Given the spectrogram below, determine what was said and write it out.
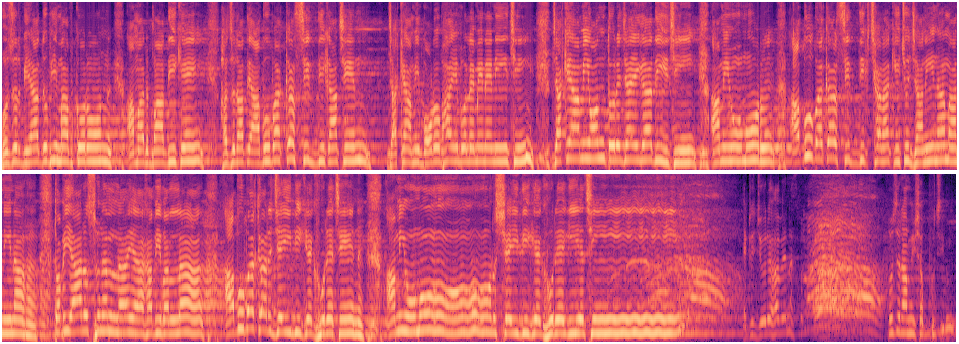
হুজুর বিয়াদুবি মাফ করুন, আমার বাঁদিকে হজরতে আবু বাক্কা সিদ্দিক আছেন, যাকে আমি বড় ভাই বলে মেনে নিয়েছি, যাকে আমি অন্তরে জায়গা দিয়েছি, আমি ওমর, আবু বাকার সিদ্দিক ছাড়া কিছু জানি না, মানি না, তবে আর শুনাল্লাহ হাবিব আল্লাহ আবু বাকার যেই দিকে ঘুরেছেন, আমি ওমর সেই দিকে ঘুরে গিয়েছি। একটু জোরে হবে না? হুজুর, আমি সব বুঝিনি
